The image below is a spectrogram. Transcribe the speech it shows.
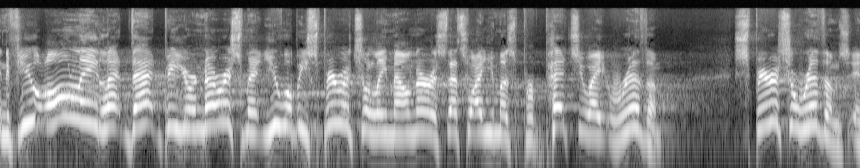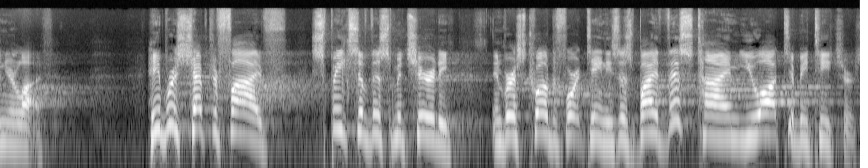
And if you only let that be your nourishment, you will be spiritually malnourished. That's why you must perpetuate rhythm, spiritual rhythms in your life. Hebrews chapter 5 speaks of this maturity in verse 12 to 14. He says, By this time you ought to be teachers.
